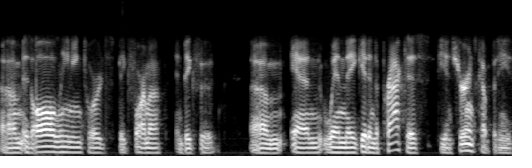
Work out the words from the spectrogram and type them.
um, is all leaning towards big pharma and big food. Um, and when they get into practice, the insurance companies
